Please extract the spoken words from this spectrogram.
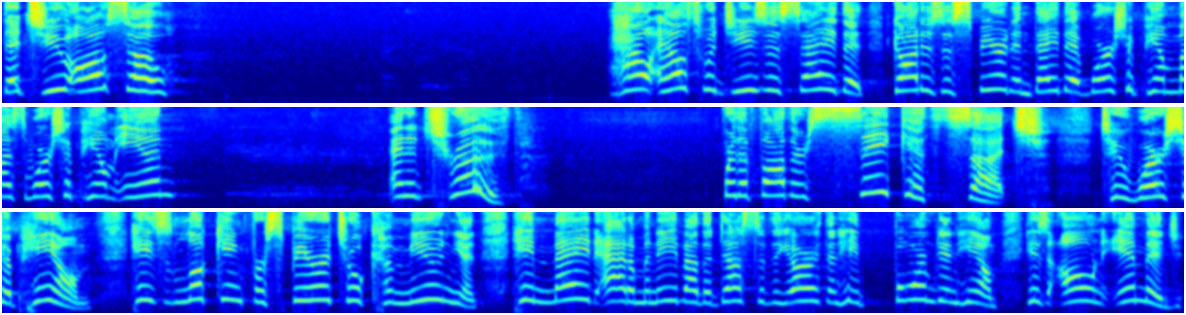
that you also how else would Jesus say that God is a spirit and they that worship him must worship him in? And in truth for the father seeketh such to worship Him. He's looking for spiritual communion. He made Adam and Eve out of the dust of the earth and He formed in Him His own image,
